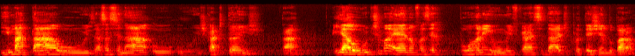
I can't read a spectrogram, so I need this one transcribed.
e matar os. assassinar os capitães, tá? E a última é não fazer porra nenhuma e ficar na cidade protegendo o barão.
